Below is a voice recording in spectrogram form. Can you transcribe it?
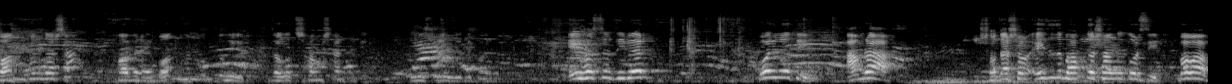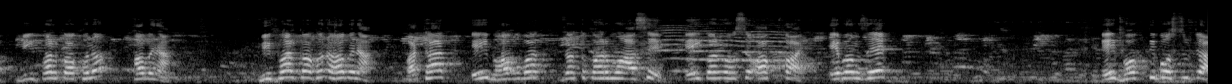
বন্ধন দশা হবে না বন্ধন মুক্ত হয়ে জগৎ সংসার থেকে তুমি চলে যেতে পারবে। এই হচ্ছে জীবের পরিণতি। আমরা সদা এই যে ভক্ত সঙ্গে করছি, বাবা, বিফল কখনো হবে না। বিফল কখনো হবে না। অর্থাৎ এই ভগবত যত কর্ম আছে, এই কর্ম হচ্ছে অক্ষয় এবং যে এই ভক্তি বস্তুটা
